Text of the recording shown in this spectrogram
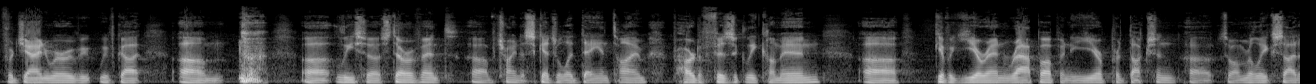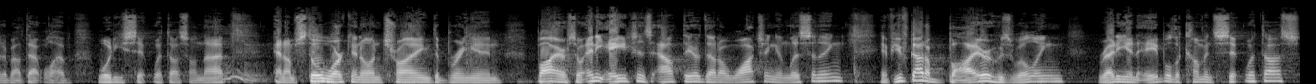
for January. We, we've got um, uh, Lisa Steravent uh, trying to schedule a day and time for her to physically come in. Uh, Give a year-end wrap-up and a year production, uh, so I'm really excited about that. We'll have Woody sit with us on that, and I'm still working on trying to bring in buyers. So any agents out there that are watching and listening, if you've got a buyer who's willing, ready, and able to come and sit with us,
